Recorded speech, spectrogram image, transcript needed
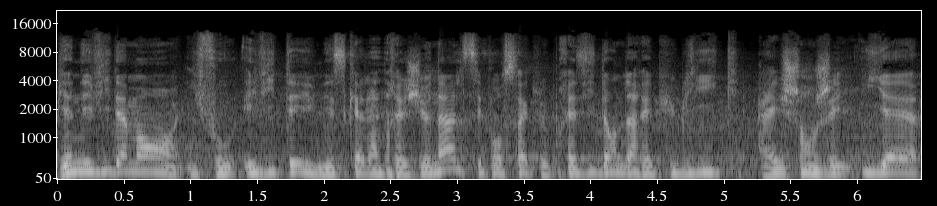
Bien évidemment, il faut éviter une escalade régionale. C'est pour ça que le président de la République a échangé hier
